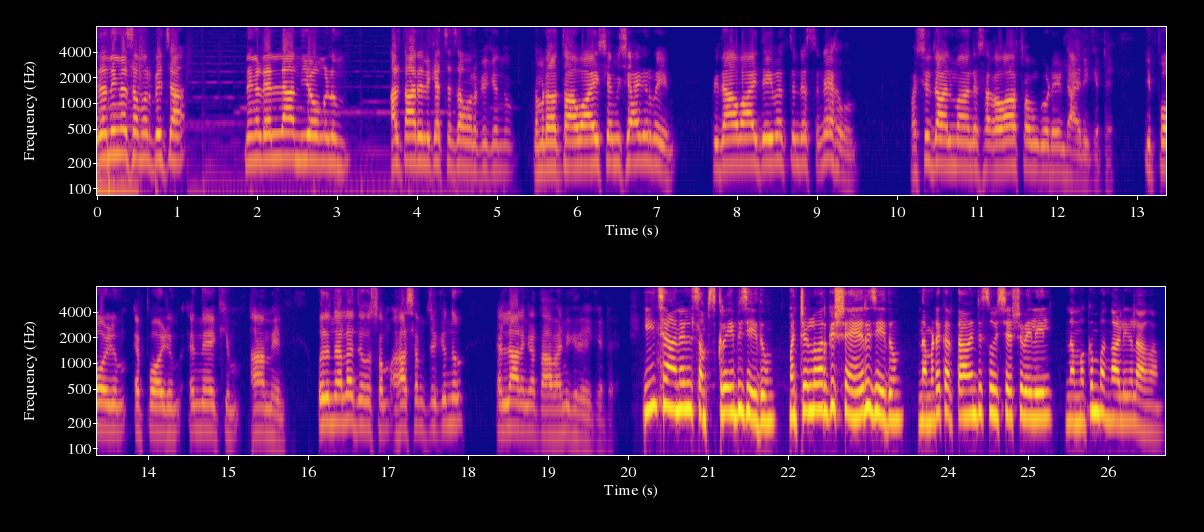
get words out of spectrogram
ഇത് നിങ്ങൾ സമർപ്പിച്ച നിങ്ങളുടെ എല്ലാ നിയോഗങ്ങളും അൽത്താറിലേക്ക് അച്ഛൻ സമർപ്പിക്കുന്നു. നമ്മുടെ കർത്താവായ ശമിശാകൃപയും പിതാവായ ദൈവത്തിന്റെ സ്നേഹവും പശുതാത്മാവിന്റെ സഹവാസവും കൂടെ ഉണ്ടായിരിക്കട്ടെ. ഇപ്പോഴും എപ്പോഴും എന്നേക്കും. ആമേൻ. ഒരു നല്ല ദിവസം ആശംസിക്കുന്നു. എല്ലാവരും കർത്താവ് അനുഗ്രഹിക്കട്ടെ. ഈ ചാനൽ സബ്സ്ക്രൈബ് ചെയ്തും മറ്റുള്ളവർക്ക് ഷെയർ ചെയ്തും നമ്മുടെ കർത്താവിന്റെ സുവിശേഷ വേലയിൽ നമുക്കും പങ്കാളികളാകാം.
